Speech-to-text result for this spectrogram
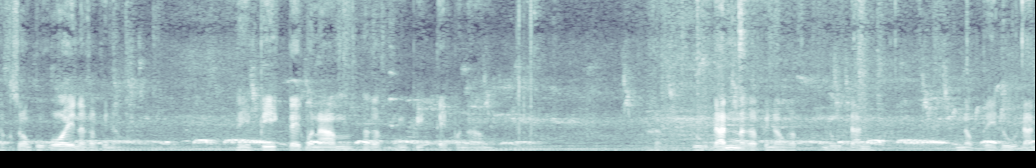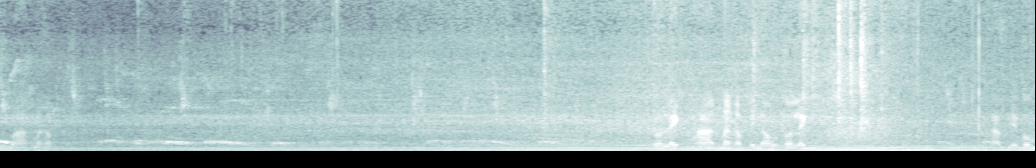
นกซ่องผูอ้อยนะครับพี่น้อง นี่ปีกเด็กบนน้ำนะครับมีปีกเด็กบนน้ำนะครับดุดันนะครับพี่น้องครับดุดันนกตีดุดันมากนะครับตัวเล็กมากนะครับพี่น้องตัวเล็กนะครับเดี๋ยวผม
